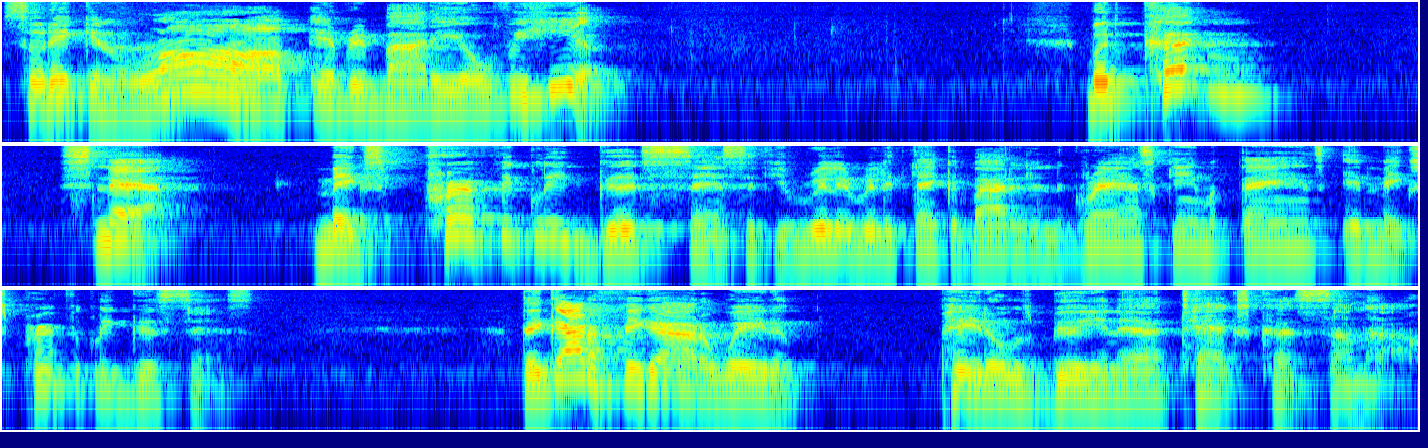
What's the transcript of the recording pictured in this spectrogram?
so they can rob everybody over here. But cutting SNAP makes perfectly good sense. If you really, really think about it in the grand scheme of things, it makes perfectly good sense. They got to figure out a way to pay those billionaire tax cuts somehow.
